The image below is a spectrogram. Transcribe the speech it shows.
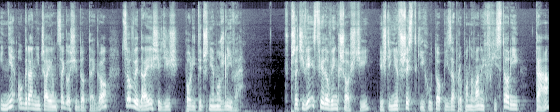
i nieograniczającego się do tego, co wydaje się dziś politycznie możliwe. W przeciwieństwie do większości, jeśli nie wszystkich utopii zaproponowanych w historii, ta,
